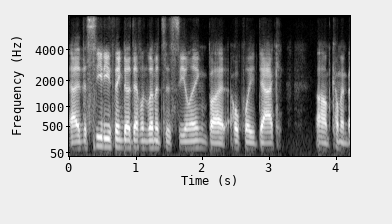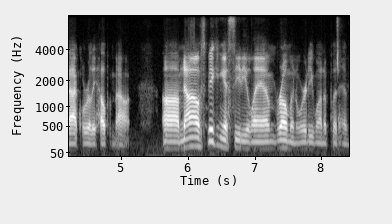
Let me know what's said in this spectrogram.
uh, the CD thing does definitely limits his ceiling, but hopefully Dak um, coming back will really help him out. Um, now, speaking of CD Lamb, Roman, where do you want to put him?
